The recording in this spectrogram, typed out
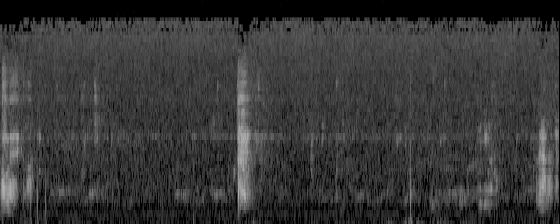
かからないからん。なかった。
